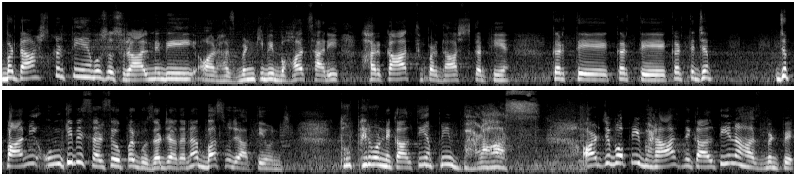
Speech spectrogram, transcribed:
बर्दाश्त करती हैं वो ससुराल में भी और हस्बैंड की भी बहुत सारी हरकत बर्दाश्त करती हैं। करते करते करते जब जब पानी उनके भी सर से ऊपर गुजर जाता है ना, बस हो जाती है उनकी तो फिर वो निकालती हैं अपनी भड़ास। और जब वो अपनी भड़ास निकालती है ना हस्बैंड पे,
